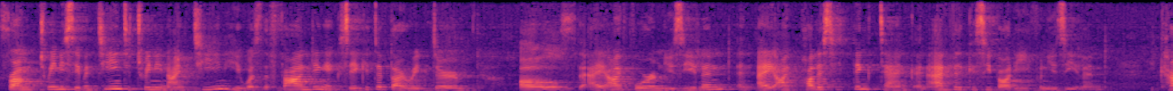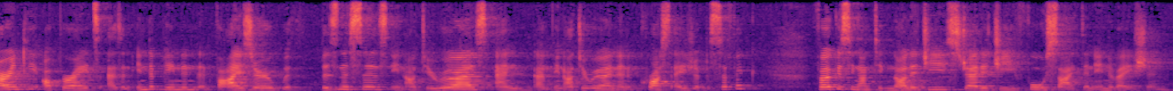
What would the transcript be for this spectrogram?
From 2017 to 2019, he was the founding executive director of the AI Forum New Zealand, an AI policy think tank and advocacy body for New Zealand. He currently operates as an independent advisor with businesses in Aotearoa and um, in Aotearoa and across Asia Pacific focusing on technology, strategy, foresight, and innovation.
